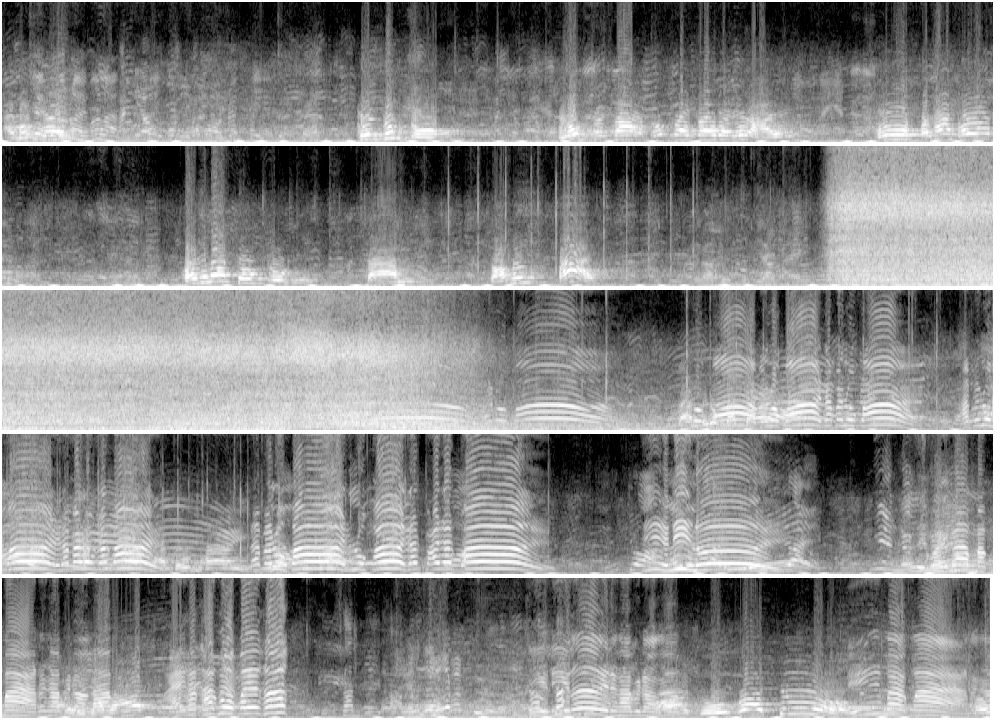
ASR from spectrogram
ไอ้หมงเชิขึ้นทุกสูงลุกข้างล่างลุกใกล้ๆได้หลายเทพประธานพรขอจะนั่งตรงถูกสามสองหนึ่งไป ไปลงไปลงไปดันไปดันไปนี่รี่เลยสวยงามมากๆนะครับพี่น้องครับไปครับข้างโลกไปครับนี่รี่เลยนะครับพี่น้องคอารับสูโคโจ้ดีมากมากๆนะเอ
